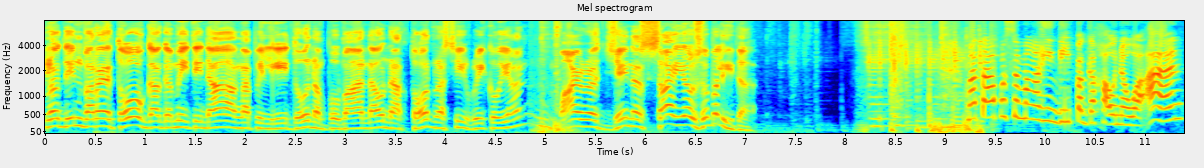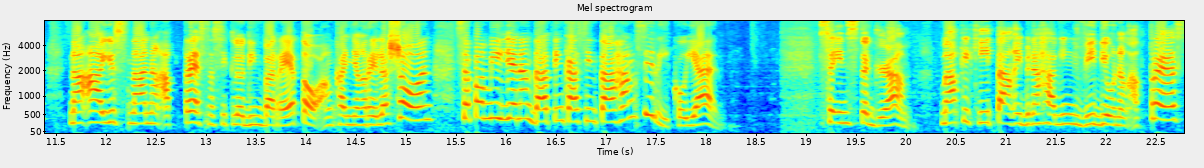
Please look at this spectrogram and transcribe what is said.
Claudine Barreto, gagamitin na ang apelyido ng pumanaw na aktor na si Rico Yan. Myra Jena Sayo sa balita. Matapos sa mga hindi pagkakaunawaan, naayos na ng aktres na si Claudine Barreto ang kanyang relasyon sa pamilya ng dating kasintahang si Rico Yan. Sa Instagram, makikita ang ibinahaging video ng aktres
